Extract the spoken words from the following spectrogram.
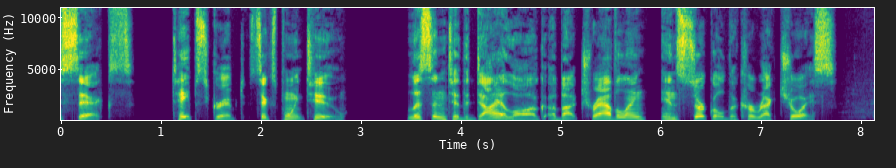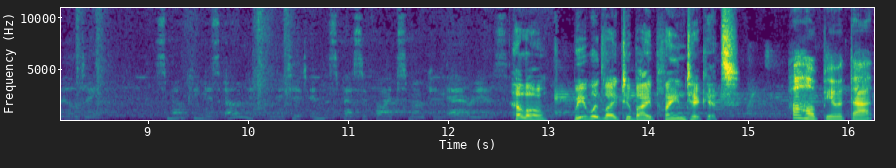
6, Tape Script 6.2. Listen to the dialogue about traveling and circle the correct choice. building. Smoking is only permitted in the specified smoking areas. Hello, we would like to buy plane tickets. I'll help you with that.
